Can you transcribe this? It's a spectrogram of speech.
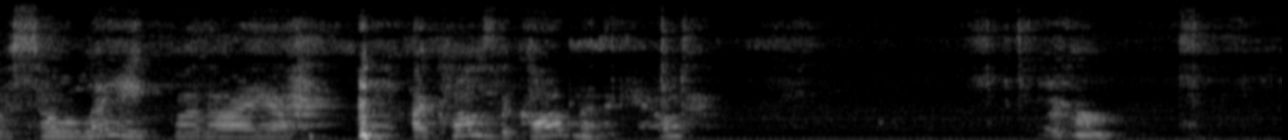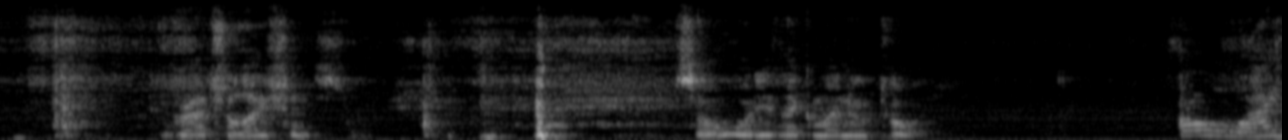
was so late, but I uh, I closed the Coughlin account. I heard. Congratulations. So, what do you think of my new toy? Oh, I,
